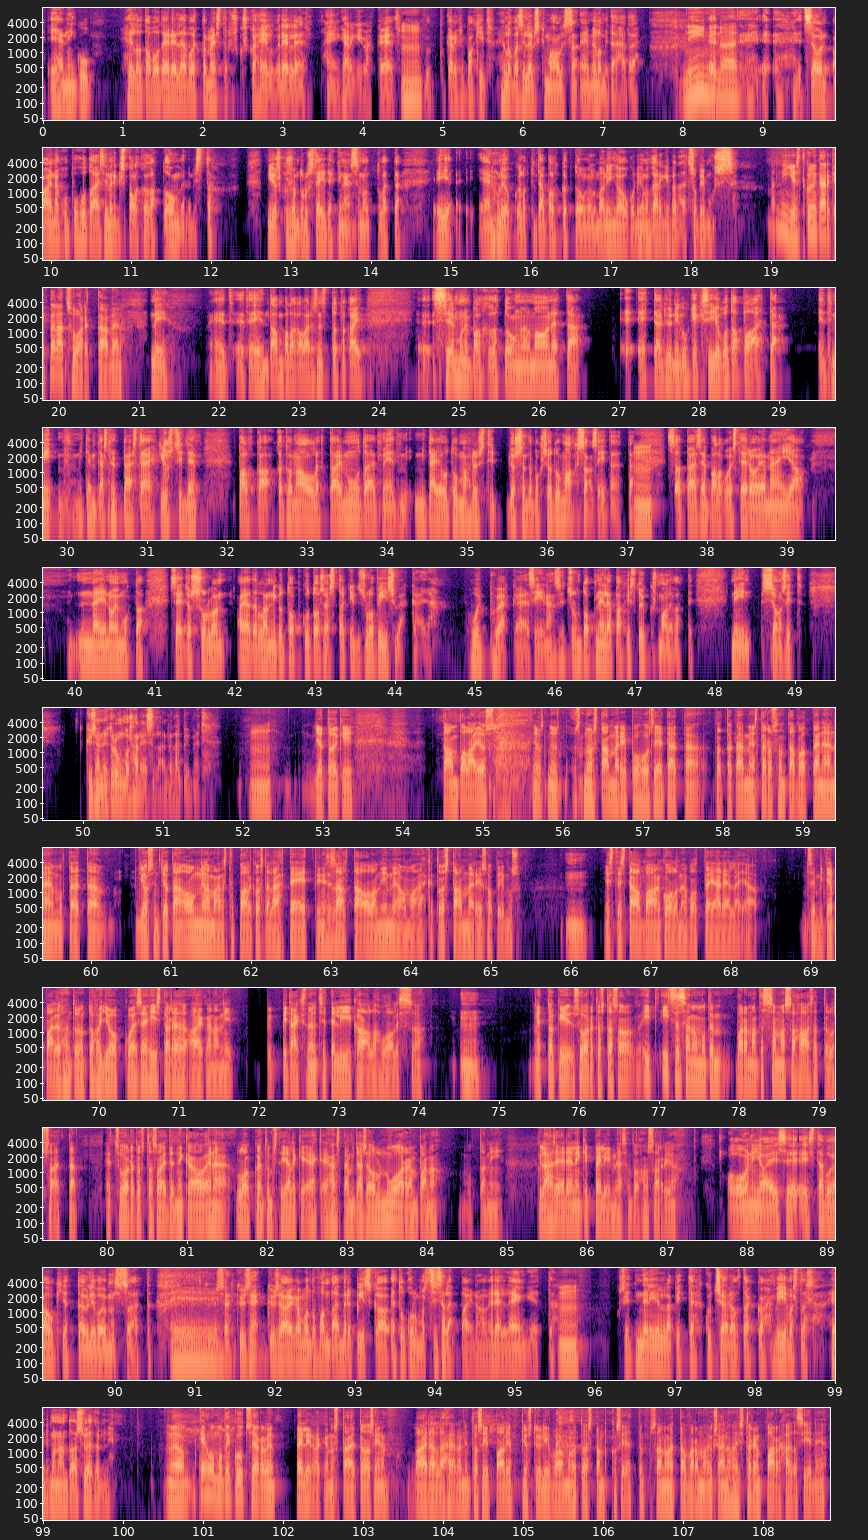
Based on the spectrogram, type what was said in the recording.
eihän niin kuin, heillä on tavoite edelleen voittaa mestaruus, koska heillä on edelleen heidän kärkikakkeet, mm. kärkipakit, heillä on Vasilevski maalissa, ei meillä ole mitään hätää. Niin, niin et, no, et, et se on aina, kun puhutaan esimerkiksi palkkakatto-ongelmista, niin joskus on tullut sitä itsekin näin sanottu, että ei, ei NHL-joukkueella ole mitään palkkakatto-ongelmaa niin kauan, kun niillä on kärkipelaajat sopimuksessa. Niin, ja sitten kun ne kärkipelaajat suorittaa vielä. Niin, että et, eihän Tampalakaan varsinaisesti totta kai semmoinen palkkakatto-ongelma on, että et täytyy niinku keksiä joku tapa, että että mi, miten pitäisi nyt päästä ehkä just sinne palkkakaton alle tai muuta, että, että mitä joutuu mahdollisesti jossain tapauksessa joutuu maksaa siitä, että mm. saa pääsee palkoista eroon ja näin ja näin ja noin, mutta se, että jos sulla on, ajatellaan niin top kutosestakin, niin sulla on viisi hyökkääjää, huippuhyökkääjä siinä, sitten sulla on top neljä pakista ykkösmaalivatti, niin se on sitten kyse nyt runkosarjassa aina läpi mm. Ja toikin Tampala, jos, jos, jos, jos Tammeri puhuu siitä, että totta kai mestaruus on tavoitteena ja näin, mutta että jos nyt jotain ongelmaa näistä palkoista lähtee etsiä, niin se saattaa olla nimenomaan ehkä tuo Tammerin sopimus. Mm. Ja sitten sitä on vain kolme vuotta jäljellä ja se, miten paljon se on tullut tuohon joukkueeseen historian aikana, niin pitääkö sitä nyt sitten liikaa olla huolissaan? Mm. Et toki suoritustaso, itse sanon muuten varmaan tässä samassa haastattelussa, että, että suoritustaso ei tietenkään ole enää loukkaantumisten jälkeen ehkä ihan sitä, mitä se on ollut nuorempana, mutta niin, kyllähän se edelleenkin pelimies on tuohon sarjaan. On, ja ei, se, ei sitä voi auki jättää ylivoimassa. Että ei. Kyllä, se, kyllä, se, kyllä se aika monta Fantimer piskaa etukulmasta sisälle painaa edelleenkin. Että mm. Kun sitten neljällä pitää Kutserov tai viivasta Hedman antaa syötön, niin Joo, kehu muuten Kutserovin pelirakennustaitoa siinä laidan lähellä niin tosi paljon, just ylivoimalla tuosta Stamkosi, että sanoi, että on varmaan yksi ainoa historian parhaita siinä, ja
